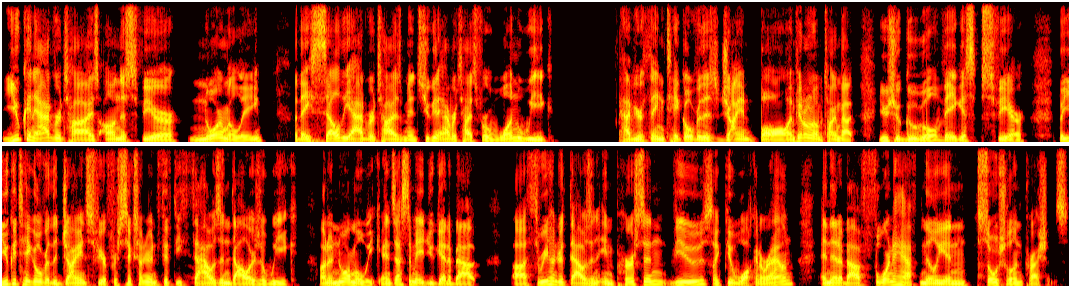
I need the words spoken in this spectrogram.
you can advertise on the sphere normally. They sell the advertisements. You can advertise for one week, have your thing take over this giant ball. And if you don't know what I'm talking about, you should Google Vegas Sphere. But you could take over the giant sphere for $650,000 a week on a normal week. And it's estimated you get about uh, 300,000 in person views, like people walking around, and then about four and a half million social impressions.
